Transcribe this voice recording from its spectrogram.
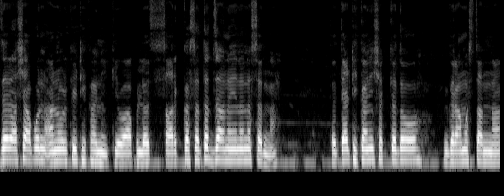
जर अशा आपण अनोळखी ठिकाणी किंवा आपलं सारखं सतत जाणं येणं नसेल ना तर त्या ठिकाणी शक्यतो ग्रामस्थांना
